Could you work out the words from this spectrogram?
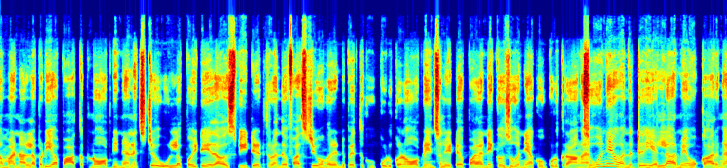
நம்ம நல்லபடியா பாத்துக்கணும் அப்படின்னு நினைச்சிட்டு உள்ள போயிட்டு ஏதாவது ஸ்வீட் எடுத்துட்டு வந்து ஃபர்ஸ்ட் இவங்க ரெண்டு பேத்துக்கும் கொடுக்கணும் அப்படின்னு சொல்லிட்டு பழனிக்கும் சுகன்யாக்கும் கொடுக்குறாங்க. சுகன்யா வந்துட்டு எல்லாருமே உட்காருங்க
